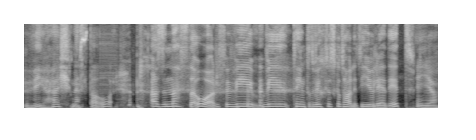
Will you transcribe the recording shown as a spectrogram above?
Vi hörs nästa år. Alltså nästa år. För vi, vi tänkte att vi också ska ta lite julledigt. Ja,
